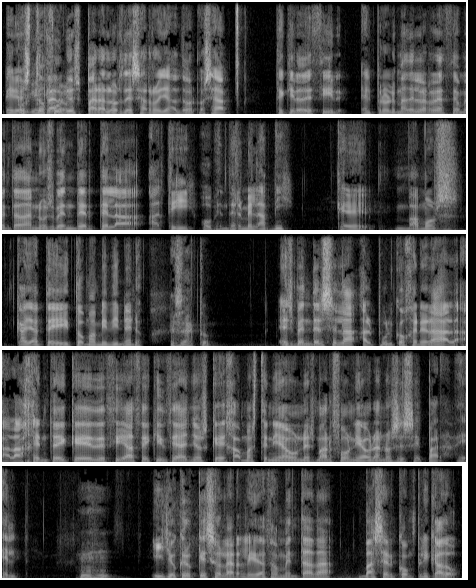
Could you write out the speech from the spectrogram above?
Pero Porque, esto, claro, Julio, es para los desarrolladores. O sea, te quiero decir, el problema de la realidad aumentada no es vendértela a ti o vendérmela a mí. Que vamos, cállate y toma mi dinero. Exacto. Es vendérsela al público general, a la gente que decía hace 15 años que jamás tenía un smartphone y ahora no se separa de él. Y yo creo que eso, la realidad aumentada, va a ser complicado.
